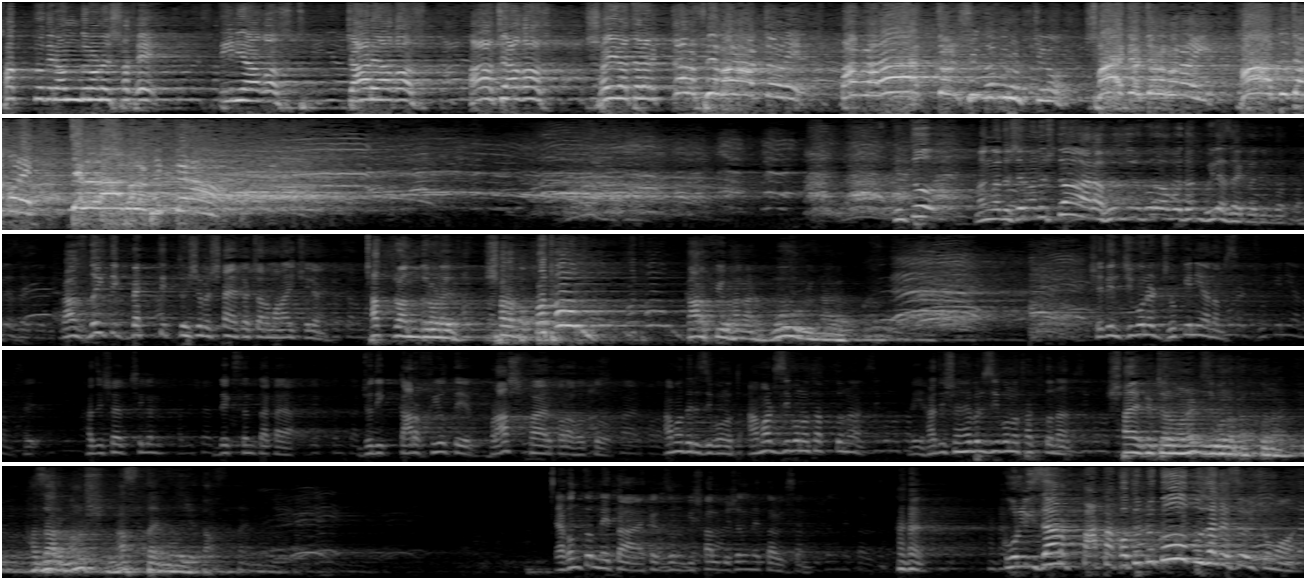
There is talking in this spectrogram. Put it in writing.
ছাত্রদের আন্দোলনের সাথে তিন আগস্ট চার আগস্ট পাঁচ আগস্ট স্বৈরাচারের কারফিউ ভাঙার জন্য বাংলার একজন সিংহ পুরুষ ছিল, সাহেবের জন্ম নাই, হাত উঁচা করে চিল্লা বলো ঠিক কেনা কিন্তু বাংলাদেশের মানুষ তো আর হুজুর বড় অবদান ভুলে যায় পর। রাজনৈতিক ব্যক্তিত্ব হিসেবে শায়খা চরমনাই ছিলেন ছাত্র আন্দোলনের সর্বপ্রথম কারফিউ ভাঙার মূল নায়ক। সেদিন জীবনের ঝুঁকি নিয়ে নামছে হাজি সাহেব ছিলেন দেখছেন তাকায়া। যদি কারফিউতে ব্রাশ ফায়ার করা হতো আমাদের জীবন আমার জীবনও থাকতো না এই হাজি সাহেবের জীবনও থাকতো না। শায়েখে চরমনের জীবনও থাকতো না। হাজার মানুষ রাস্তায় মরে যেতাম। এখন তো নেতা, এক একজন বিশাল বিশাল নেতা হয়েছেন কলিজার পাতা কতটুকু বোঝা গেছে ওই সময়?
